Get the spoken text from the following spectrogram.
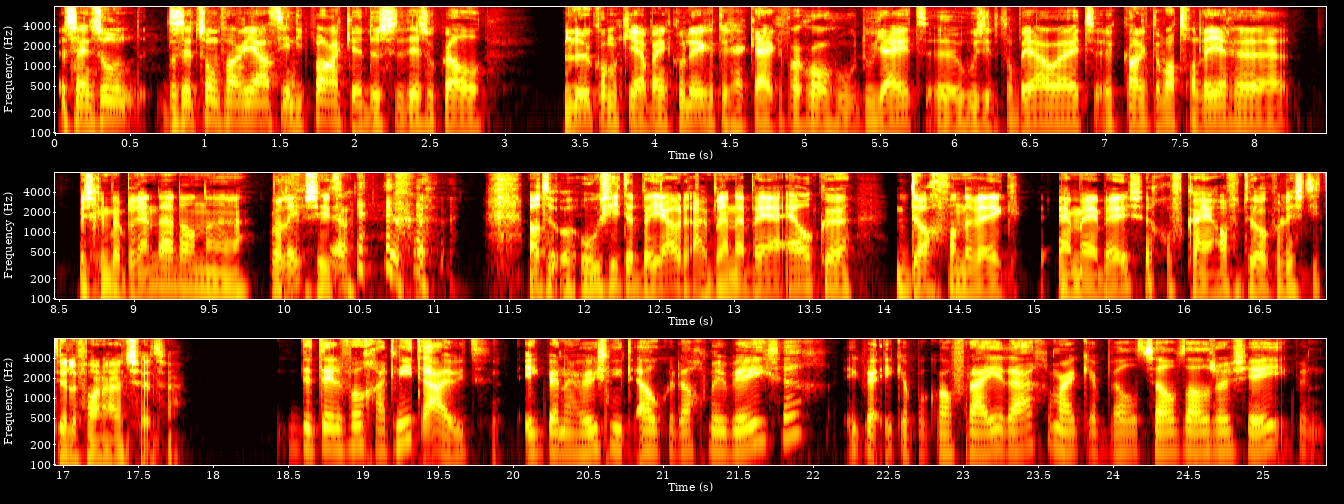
het zijn zo, er zit zo'n variatie in die parken. Dus het is ook wel leuk om een keer bij een collega te gaan kijken. Van goh, hoe doe jij het? hoe ziet het er bij jou uit? kan ik er wat van leren? Misschien bij Brenda dan Wellicht, ja. Want hoe ziet het bij jou eruit, Brenda? Ben jij elke dag van de week ermee bezig? Of kan je af en toe ook wel eens die telefoon uitzetten? De telefoon gaat niet uit. Ik ben er heus niet elke dag mee bezig. Ik, ben, ik heb ook wel vrije dagen, maar ik heb wel hetzelfde als Roger. Ik ben,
